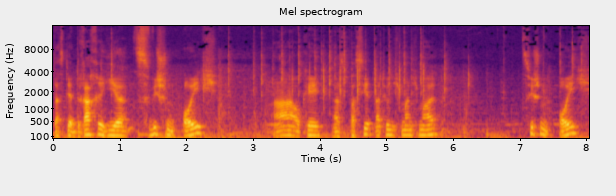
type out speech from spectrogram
dass der Drache hier zwischen euch... Ah, okay, das passiert natürlich manchmal zwischen euch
